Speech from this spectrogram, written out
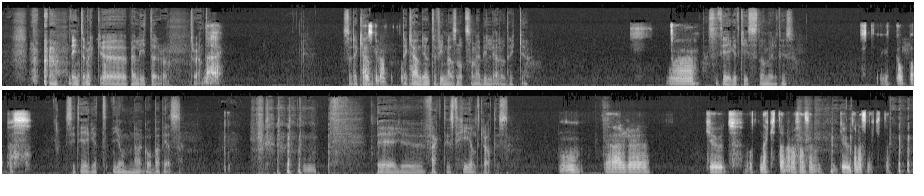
Det är inte mycket per liter va? Tror jag inte. Nej, Så det kan, det kan ju inte finnas något som är billigare att dricka. Nej, Sitt eget kiss då möjligtvis. Sitt eget gobbapess. Sitt eget Jomna Gobbapes. Mm. Det är ju faktiskt helt gratis. Mm. Det är... eh, gud åt nektarn. Vad fan säger man? Gudarnas nektar.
